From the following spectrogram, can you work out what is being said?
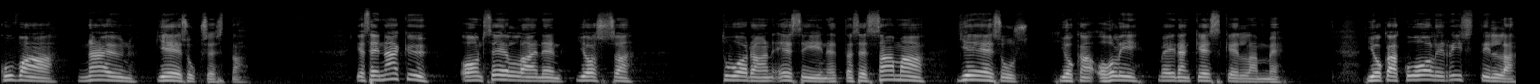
kuvaa näyn Jeesuksesta. Ja se näky on sellainen, jossa tuodaan esiin, että se sama Jeesus, joka oli meidän keskellämme, joka kuoli ristillä,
